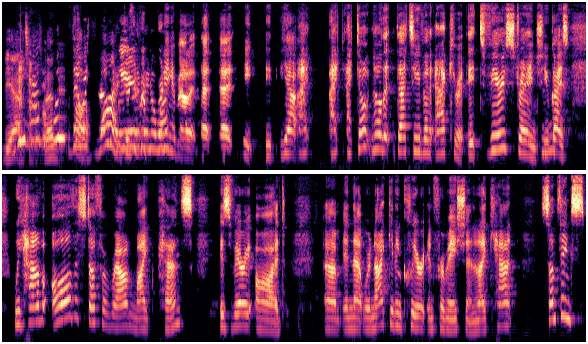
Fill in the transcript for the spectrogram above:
Yeah, That's had that- there was some why? Does weird anybody reporting about it that that he, he- yeah I, I I don't know that that's even accurate. It's very strange. Mm-hmm. You guys, we have all the stuff around Mike Pence is very odd um, in that we're not getting clear information, and I can't. Something's.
